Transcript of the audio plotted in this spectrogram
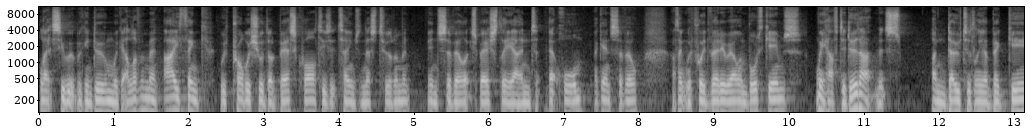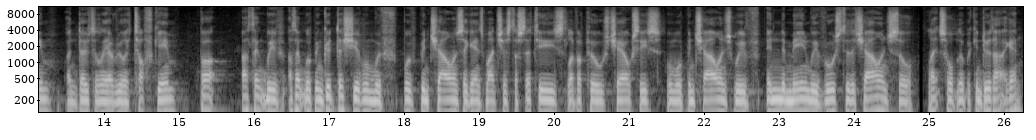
let's see what we can do when we get 11 men. I think we've probably showed our best qualities at times in this tournament, in Seville especially, and at home against Seville. I think we played very well in both games. We have to do that. It's undoubtedly a big game, undoubtedly a really tough game. But I think we've I think we've been good this year when we've we've been challenged against Manchester Cities, Liverpool's, Chelsea's. When we've been challenged, we've in the main we've rose to the challenge. So let's hope that we can do that again.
